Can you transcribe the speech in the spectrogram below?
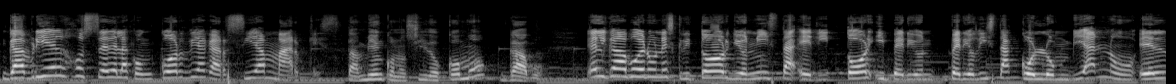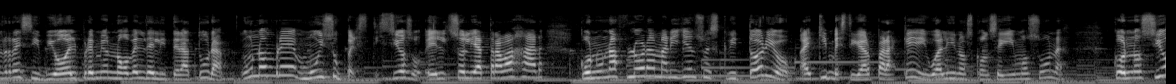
Gabriel José de la Concordia García Márquez. También conocido como Gabo. El Gabo era un escritor, guionista, editor y periodista colombiano. Él recibió el Premio Nobel de Literatura. Un hombre muy supersticioso. Él solía trabajar con una flor amarilla en su escritorio. Hay que investigar para qué, igual y nos conseguimos una. Conoció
